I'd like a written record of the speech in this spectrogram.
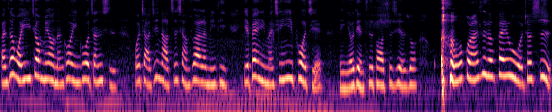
反正我依旧没有能够赢过真实。我绞尽脑汁想出来的谜题，也被你们轻易破解。”领有点自暴自弃的说：“我果然是个废物，我就是。”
